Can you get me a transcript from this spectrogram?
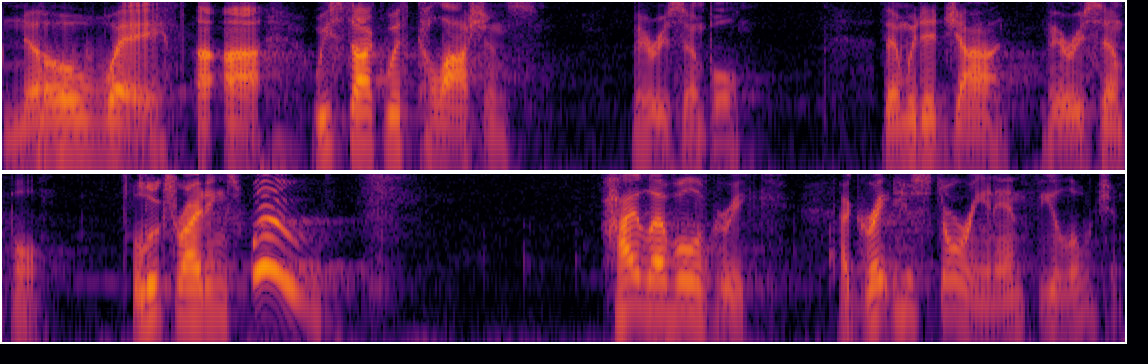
No way. Uh uh-uh. uh We stuck with Colossians. Very simple. Then we did John. Very simple. Luke's writings, woo! High level of Greek. A great historian and theologian.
